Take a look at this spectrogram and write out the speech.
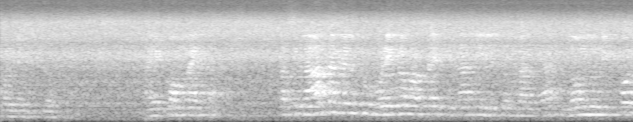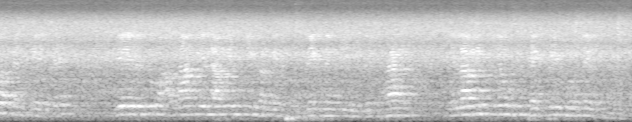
કોને તો આ કોમ મે બાકી ના તમે તો બોલે કા વર્તા કિના ની લેતો માંગા લોંગ ની કોલો કે કેસે ये तुम आलाम इलामी की बगे देखने की लेकिन इलामी की हम फैक्ट्री होते हैं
